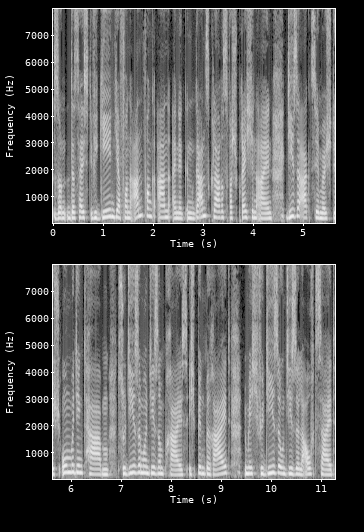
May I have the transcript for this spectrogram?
Das heißt, wir gehen ja von Anfang an eine, ein ganz klares Versprechen ein, diese Aktie möchte ich unbedingt haben, zu diesem und diesem Preis. Ich bin bereit, mich für diese und diese Laufzeit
